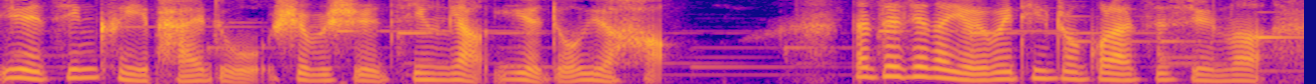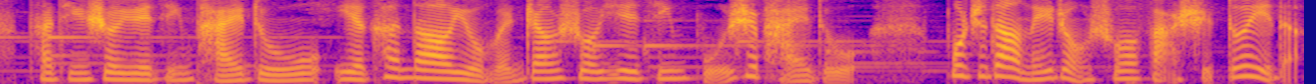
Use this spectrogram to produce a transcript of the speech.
月经可以排毒，是不是经量越多越好？那最近呢，有一位听众过来咨询了，他听说月经排毒，也看到有文章说月经不是排毒，不知道哪种说法是对的。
